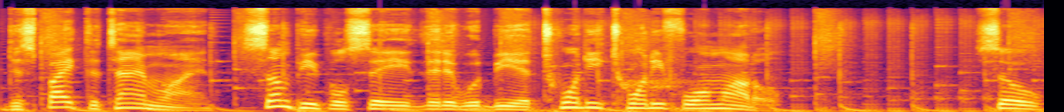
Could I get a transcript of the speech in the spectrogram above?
Despite the timeline, some people say that it would be a 2024 model. So,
